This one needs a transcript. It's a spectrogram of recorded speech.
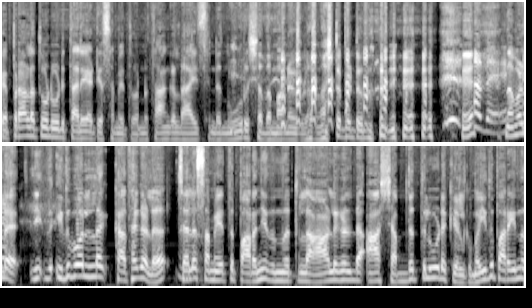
വെപ്രാളത്തോടു കൂടി തലയാട്ടിയ സമയത്ത് പറഞ്ഞു താങ്കളുടെ ആയുസിന്റെ നൂറ് ശതമാനം ഇവിടെ നഷ്ടപ്പെട്ടു. നമ്മളുടെ ഇതുപോലുള്ള കഥകൾ ചില സമയത്ത് പറഞ്ഞു തന്നിട്ടുള്ള ആളുകളുടെ ആ ശബ്ദത്തിലൂടെ കേൾക്കുമ്പോൾ ഇത് പറയുന്ന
